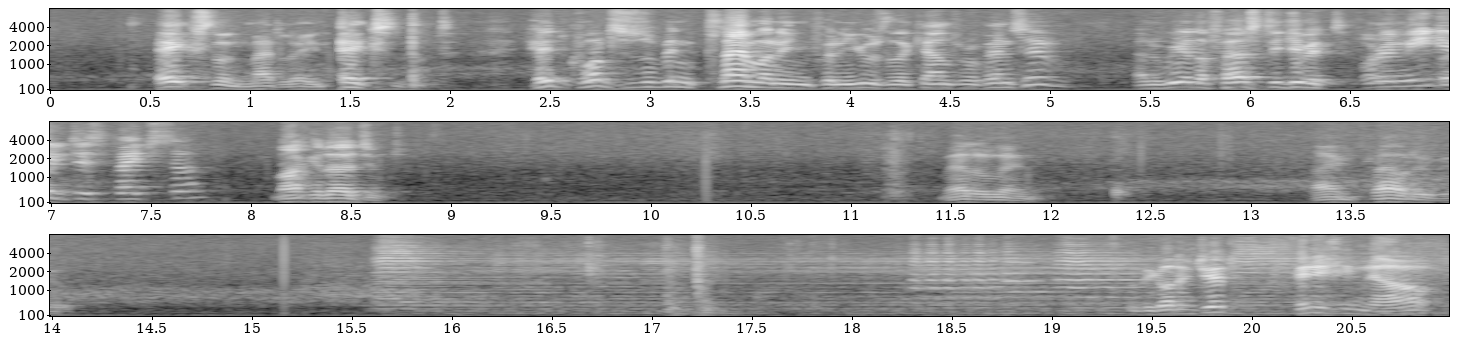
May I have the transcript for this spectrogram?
Excellent, Madeleine, excellent. Headquarters have been clamoring for news of the counteroffensive, and we're the first to give it. For immediate dispatch, sir? Mark it urgent. Madeleine, I'm proud of you. Have you got it yet? Finishing now.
